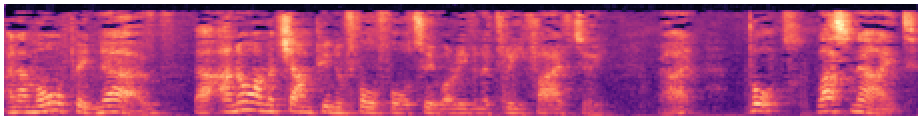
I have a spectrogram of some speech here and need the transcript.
And I'm hoping now that I know I'm a champion of 4 4 2 or even a 3 5 2, right? But last night,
